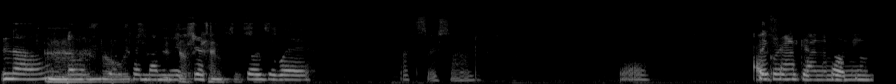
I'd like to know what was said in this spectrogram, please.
No, no one Mm, no, steals her it's- money. it It just just cancels goes it. away. That's so sad. Yeah. I was Like where trying he to gets find the killed, mummy.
